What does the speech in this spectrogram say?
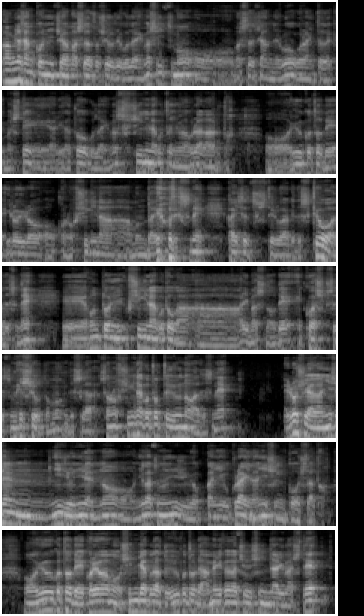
あ皆さん、こんにちは。増田敏夫でございます。いつも、増田チャンネルをご覧いただきまして、えー、ありがとうございます。不思議なことには裏があるということで、いろいろこの不思議な問題を ですね、解説しているわけです。今日はですね、えー、本当に不思議なことがありますので、詳しく説明しようと思うんですが、その不思議なことというのはですね、ロシアが2022年の2月の24日にウクライナに侵攻したと。ということで、これはもう侵略だということでアメリカが中心になりまして、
